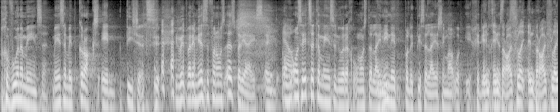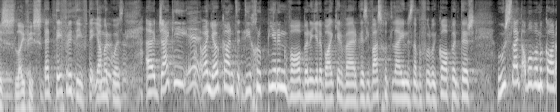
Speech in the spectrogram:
gewone mense, mense met Crocs en T-shirts. Jy weet wat die meeste van ons is by die huis en ja. on, ons het sulke mense nodig om ons te lei, nie net politieke leiers nie, maar ook gedeelte en, en braaivleis en braaivleis lyfies. Dit definitief, dit jammer koes. Uh Jackie, yeah. aan jou kant, die groepering waar binne jy baie keer werk, dis die wasgoedlyn, is nou byvoorbeeld Carpenters. Hoe sluit almal by mekaar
